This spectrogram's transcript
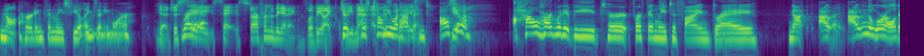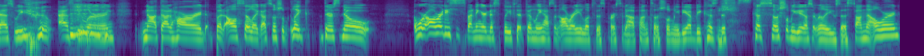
not hurting Finley's feelings anymore. Yeah, just Right. say say start from the beginning. Let be like Ju- we met just tell me what place. happened. Also, Yeah. how hard would it be to for Finley to find Dre? Not out Right. out in the world as we as we learn, not that hard, but also like on social like there's no we're already suspending our disbelief that Finley hasn't already looked this person up on social media because this because social media doesn't really exist on the L word.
